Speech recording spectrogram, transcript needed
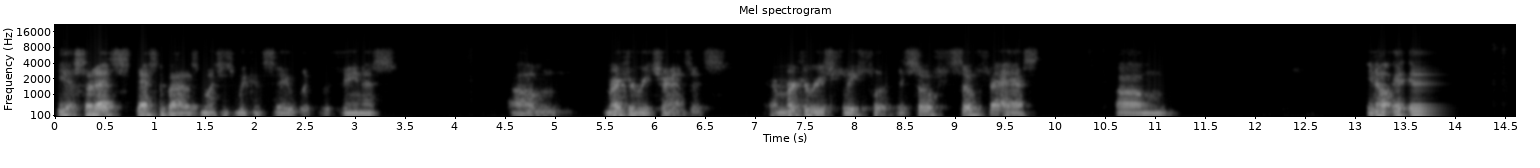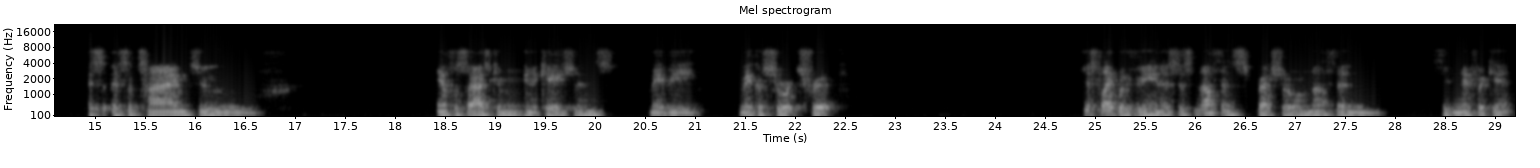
yeah, so that's that's about as much as we can say with with Venus. Um, Mercury transits. Mercury is fleet foot. It's so so fast. Um, you know, it, it, it's it's a time to emphasize communications. Maybe make a short trip. Just like with Venus, it's nothing special, nothing significant.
